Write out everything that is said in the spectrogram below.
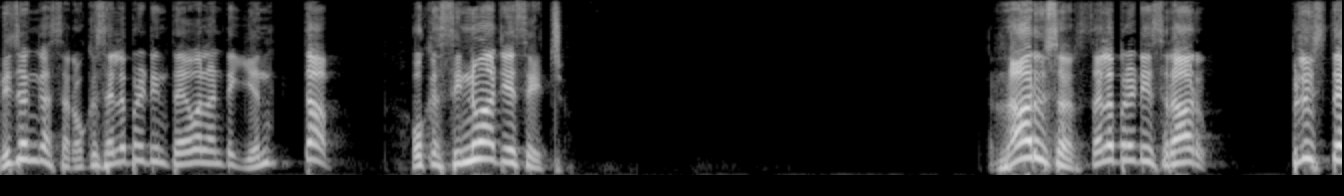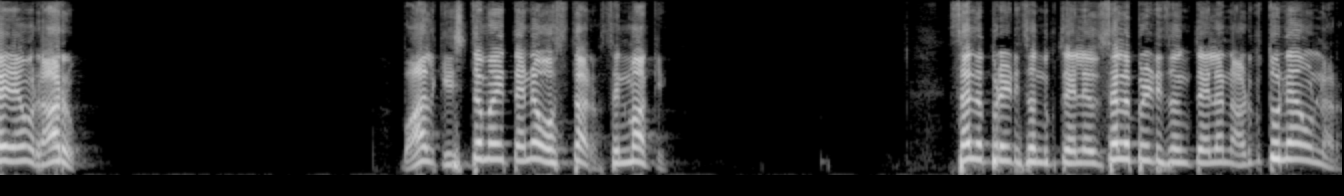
నిజంగా సార్ ఒక సెలబ్రిటీని తేవాలంటే ఎంత ఒక సినిమా చేసేయచ్చు. రారు సార్ సెలబ్రిటీస్ రారు. పిలిస్తే ఏం రారు. వాళ్ళకి ఇష్టమైతేనే వస్తారు సినిమాకి. సెలబ్రిటీస్ ఎందుకు తెలియదు సెలబ్రిటీస్ ఎందుకు తెలియదు అని అడుగుతూనే ఉన్నారు.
